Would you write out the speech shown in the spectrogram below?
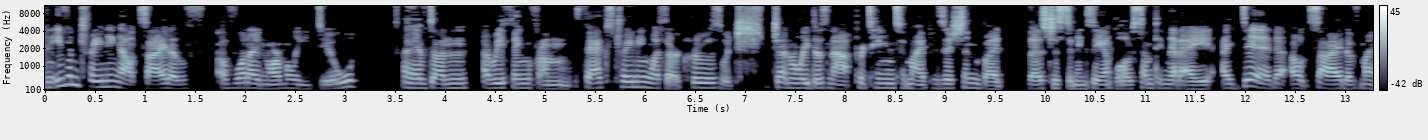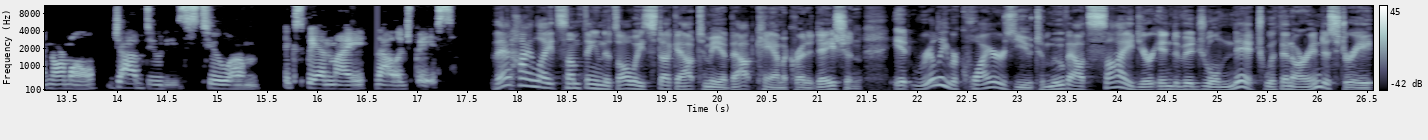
and even training outside of, of what I normally do. I have done everything from FACTS training with our crews, which generally does not pertain to my position, but that's just an example of something that I, I did outside of my normal job duties to um, expand my knowledge base. That highlights something that's always stuck out to me about CAM accreditation. It really requires you to move outside your individual niche within our industry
